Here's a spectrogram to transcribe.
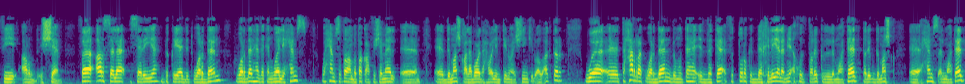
في أرض الشام. فأرسل سرية بقيادة وردان. وردان هذا كان والي حمص. وحمص طبعا بتقع في شمال دمشق على بعد حوالي 220 كيلو أو أكثر وتحرك وردان بمنتهى الذكاء في الطرق الداخلية. لم يأخذ الطريق المعتاد طريق دمشق حمص المعتاد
